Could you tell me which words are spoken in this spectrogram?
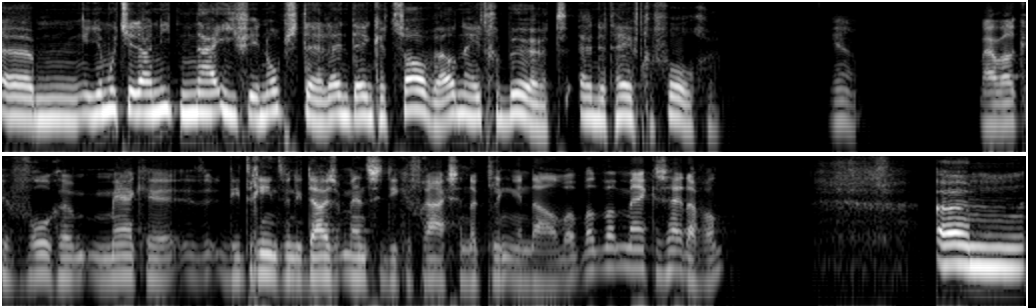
Um, je moet je daar niet naïef in opstellen en denken het zal wel. Nee, het gebeurt en het heeft gevolgen. Ja. Maar welke gevolgen merken die 23.000 mensen die gevraagd zijn, dat klinkt in daal. Wat, wat, wat merken zij daarvan? Um,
